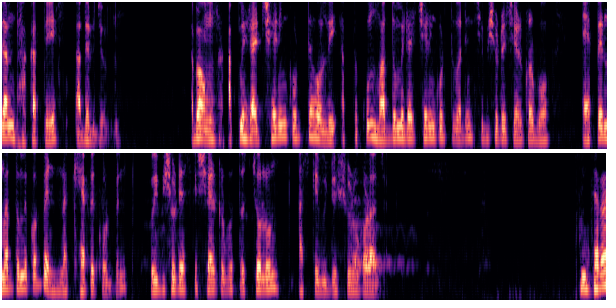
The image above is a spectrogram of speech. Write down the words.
চান ঢাকাতে, তাদের জন্য। এবং আপনি রাইড শেয়ারিং করতে হলে আপনি কোন মাধ্যমে রাইড শেয়ারিং করতে পারেন, সে বিষয়টা শেয়ার করব। অ্যাপের মাধ্যমে করবেন না খ্যাপে করবেন? ওই বিষয়টা আজকে শেয়ার করব। তো চলুন আজকে ভিডিও শুরু করা যাক। যারা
